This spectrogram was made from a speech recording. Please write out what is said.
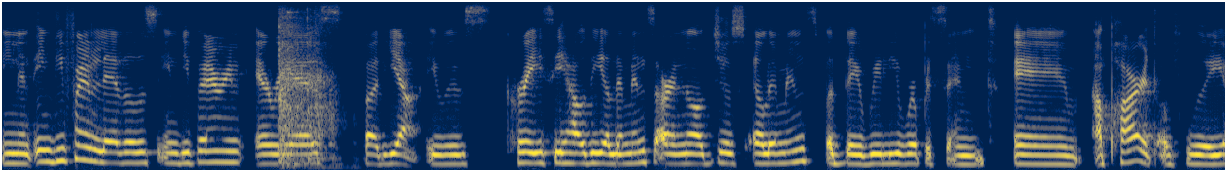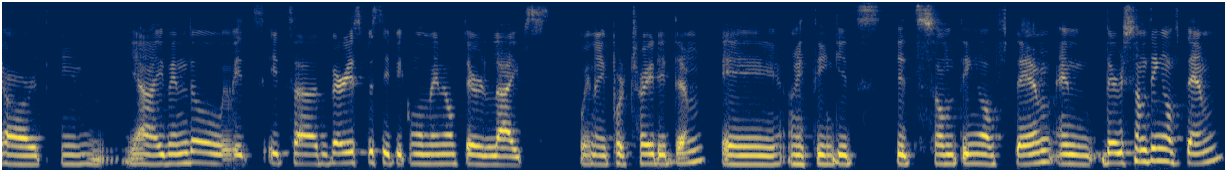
in in different levels in different areas. But yeah it was crazy how the elements are not just elements, but they really represent um, a part of who they are. And yeah, even though it's it's a very specific moment of their lives when I portrayed them, uh, I think it's it's something of them, and there's something of them,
